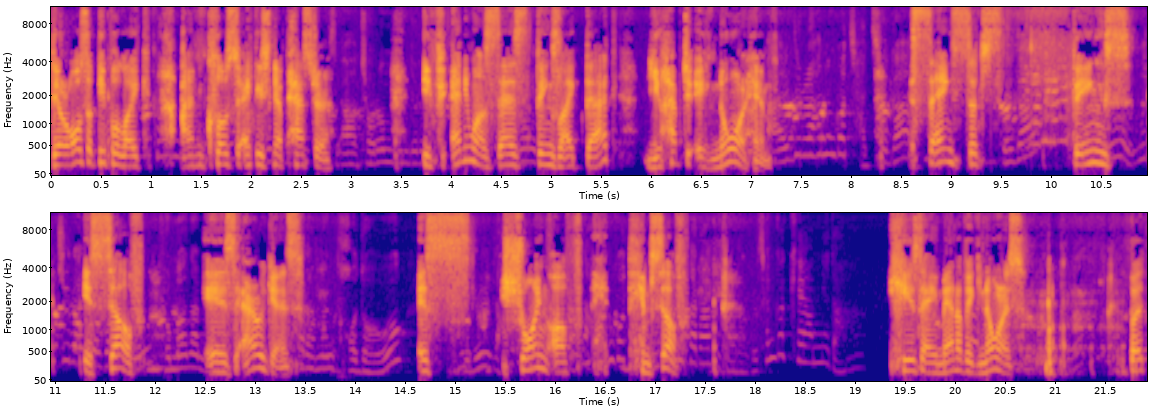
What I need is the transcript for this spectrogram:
There are also people like, I'm close to acting pastor. If anyone says things like that, you have to ignore him. Saying such things itself is arrogance, is showing off himself he is a man of ignorance. But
